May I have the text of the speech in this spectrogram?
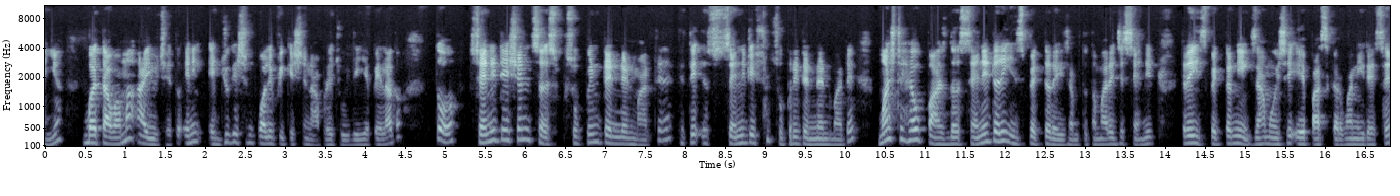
અહીંયા બતાવવામાં આવ્યું છે. તો એની એજ્યુકેશન ક્વોલિફિકેશન આપણે જોઈ લઈએ પહેલા તો. તો સેનિટેશન સુપ્રિન્ટેન્ડન્ટ માટે તે સેનિટેશન સુપ્રિન્ટેન્ડન્ટ માટે must have pass the sanitary inspector exam તો તમારે જે સેનિટરી ઇન્સ્પેક્ટરની એક્ઝામ હોય છે એ પાસ કરવાની રહેશે.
